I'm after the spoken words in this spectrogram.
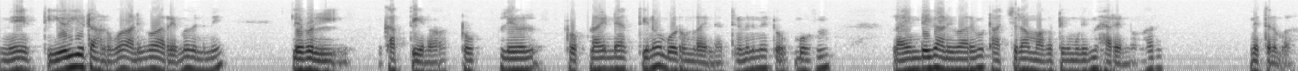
මේ තියරියට අනුව අනිවාර්යයෙන්ම වෙන මේ ලෙවල් එකක් තියෙනවා. টপ ලෙවල් টপ ලයින් එකක් තියෙනවා, බොටම් ලයින් එකක් තියෙනවා. මෙන්න මේ টপ බොටම් ලයින් දෙක අනිවාර්යයෙන්ම ටච් වෙලා මාකට් එක මුලින්ම හැරෙන්න ඕන. හරි? මෙතන බලන්න.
